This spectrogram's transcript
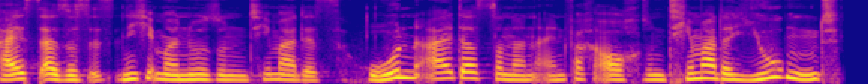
heißt also, es ist nicht immer nur so ein Thema des hohen Alters, sondern einfach auch so ein Thema der Jugend.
